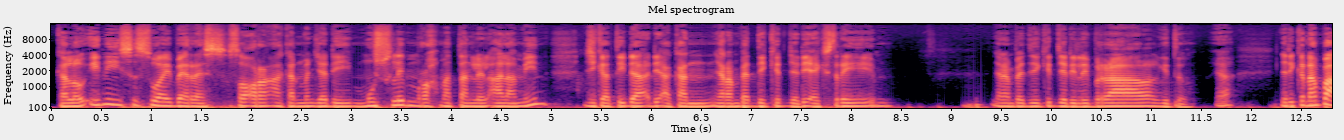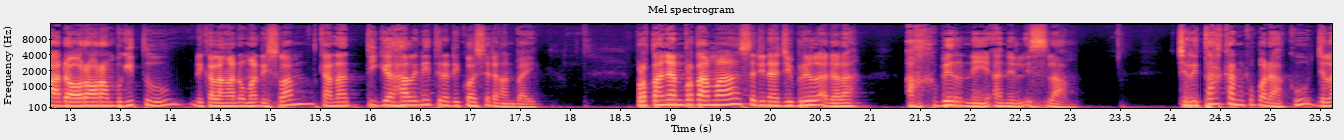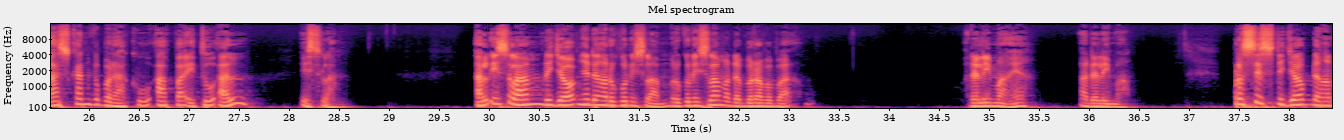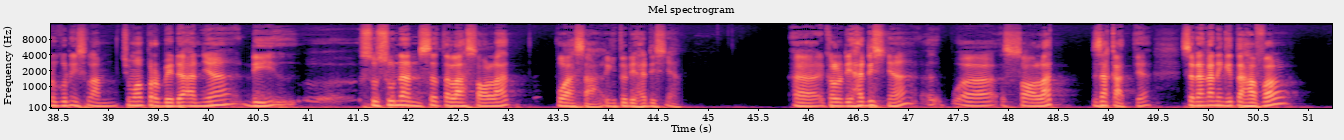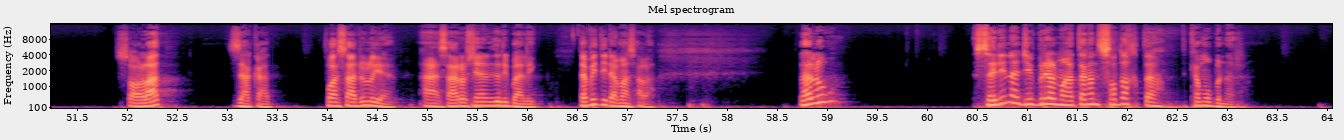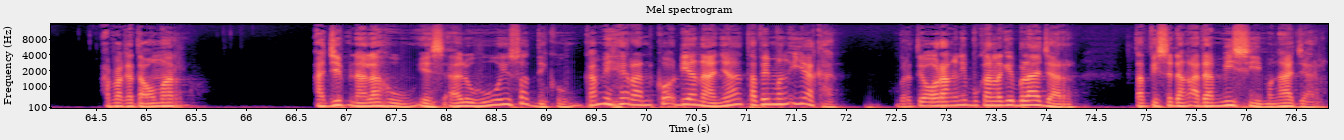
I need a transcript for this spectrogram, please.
Kalau ini sesuai beres, seorang akan menjadi muslim rahmatan lil alamin. Jika tidak, dia akan nyerempet dikit jadi ekstrim, nyerempet dikit jadi liberal gitu. Ya, jadi kenapa ada orang-orang begitu di kalangan umat Islam? Karena tiga hal ini tidak dikuasai dengan baik. Pertanyaan pertama Sedina Jibril adalah, Akhbirni anil Islam. Ceritakan kepadaku, jelaskan kepadaku apa itu al-Islam. Al-Islam dijawabnya dengan rukun Islam. Rukun Islam ada berapa Pak? Ada lima ya, ada lima. Persis dijawab dengan rukun Islam. Cuma perbedaannya di susunan setelah sholat puasa itu di hadisnya. Uh, kalau di hadisnya uh, sholat zakat ya. Sedangkan yang kita hafal sholat zakat. Puasa dulu ya. Ah, seharusnya itu dibalik. Tapi tidak masalah. Lalu Sayyidina Jibril mengatakan sodakta, kamu benar. Apa kata Umar? Ajib nalahu yas'aluhu yusaddiku. Kami heran kok dia nanya tapi mengiyakan. Berarti orang ini bukan lagi belajar, tapi sedang ada misi mengajar.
